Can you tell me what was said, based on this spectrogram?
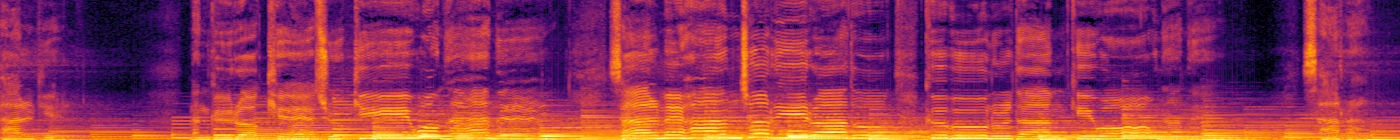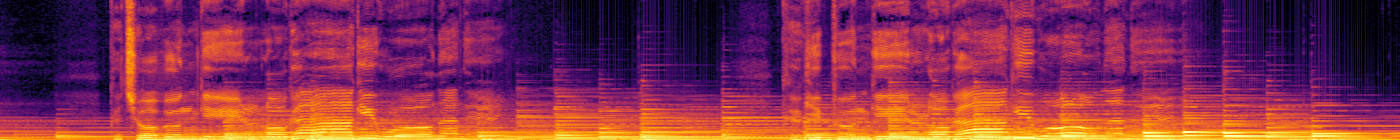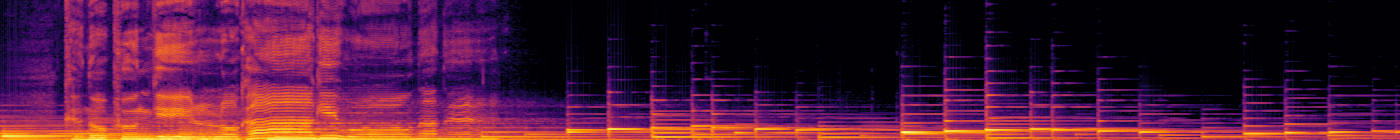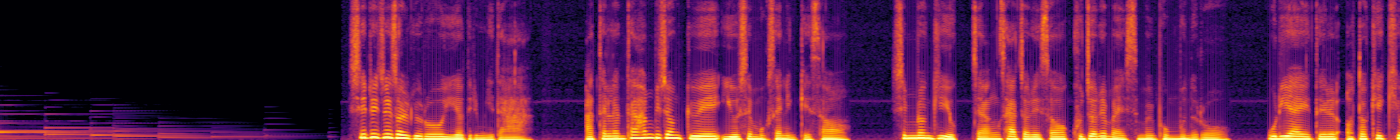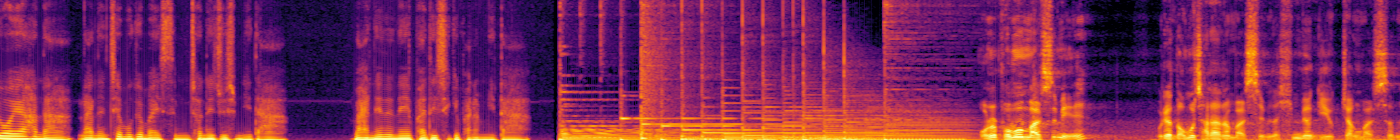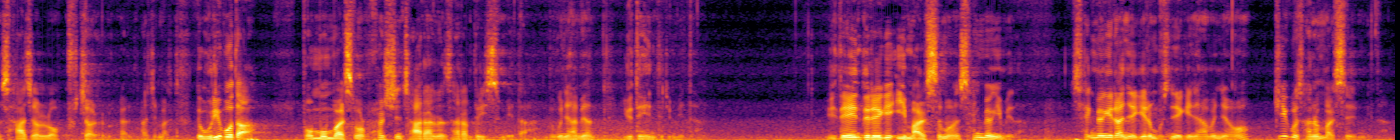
살길. 난 그렇게 죽기 원하네 삶의 한 절이라도 그분을 닮기 원하네 사랑. 그 좁은 길로 가기 원하네 그 깊은 길로 가기 길로 가기 원하네 시리즈 설교로 이어드립니다. 아틀란타 한비전교회 이호셉 목사님께서 신명기 6장 4절에서 9절의 말씀을 본문으로 우리 아이들 어떻게 키워야 하나 라는 제목의 말씀 전해 주십니다. 많은 은혜 받으시기 바랍니다. 오늘 본문 말씀이 우리가 너무 잘 아는 말씀입니다. 신명기 6장 말씀 4절로 9절까지 말씀. 근데 우리보다 본문 말씀을 훨씬 잘 아는 사람들이 있습니다. 누구냐 하면 유대인들입니다. 유대인들에게 이 말씀은 생명입니다. 생명이란 얘기는 무슨 얘기냐 하면요. 끼고 사는 말씀입니다.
